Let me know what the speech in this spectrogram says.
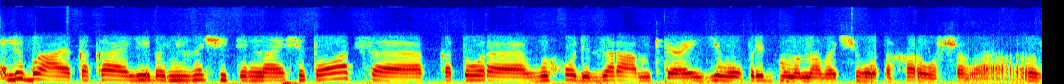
любая какая-либо незначительная ситуация, которая выходит за рамки его придуманного чего-то хорошего,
